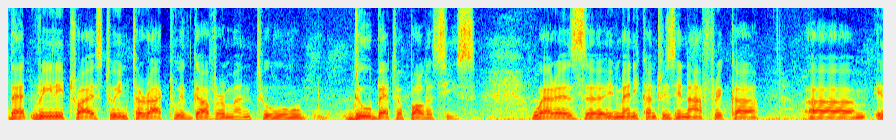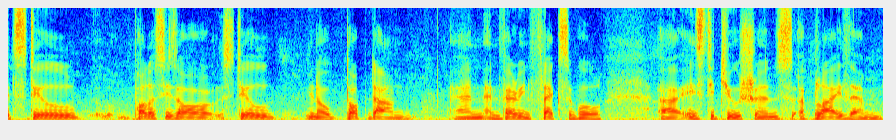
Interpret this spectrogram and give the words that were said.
that really tries to interact with government to do better policies. Whereas uh, in many countries in Africa, um, it's still policies are still you know top down and, and very inflexible uh, institutions apply them.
